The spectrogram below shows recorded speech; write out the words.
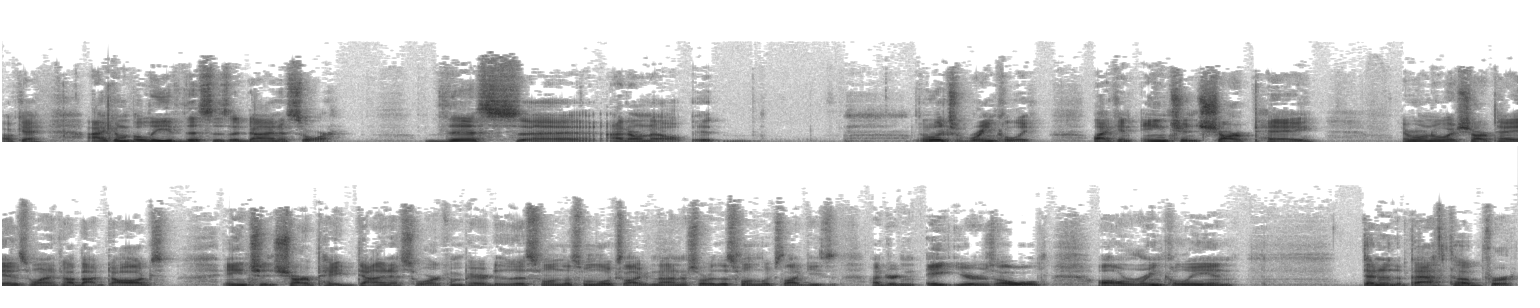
Okay, I can believe this is a dinosaur. This, uh, I don't know, it, it looks wrinkly, like an ancient Shar Pei. Everyone know what Shar Pei is when I talk about dogs? ancient Shar Pei dinosaur compared to this one. This one looks like a dinosaur. This one looks like he's 108 years old, all wrinkly and been in the bathtub for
